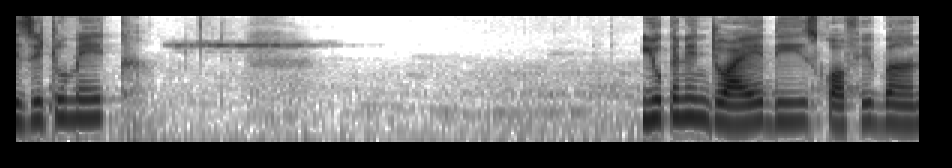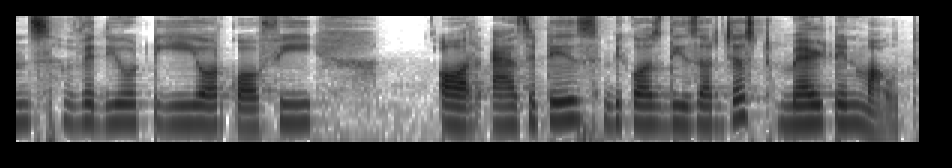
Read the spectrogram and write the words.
easy to make you can enjoy these coffee buns with your tea or coffee or as it is because these are just melt in mouth.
